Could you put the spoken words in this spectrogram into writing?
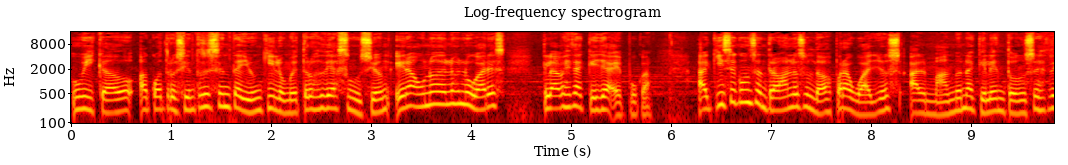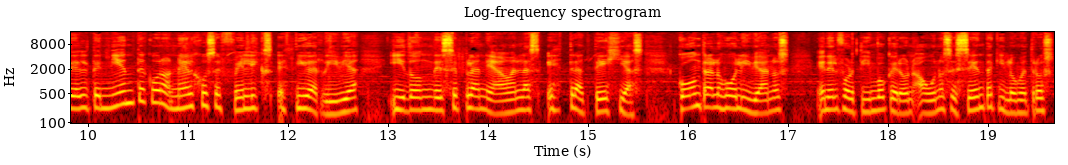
ubicado a 461 kilómetros de Asunción, era uno de los lugares claves de aquella época. Aquí se concentraban los soldados paraguayos al mando en aquel entonces del teniente coronel José Félix Estigarribia y donde se planeaban las estrategias contra los bolivianos en el Fortín Boquerón a unos 60 kilómetros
